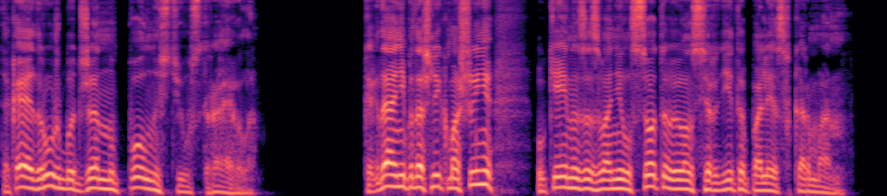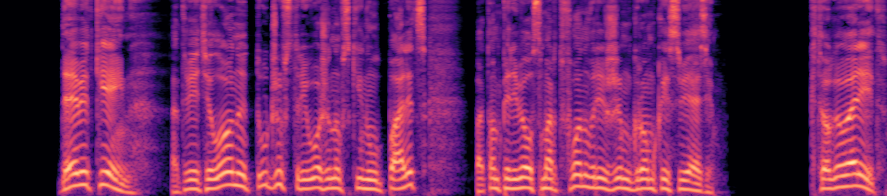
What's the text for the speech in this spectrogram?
Такая дружба Дженну полностью устраивала. Когда они подошли к машине, у Кейна зазвонил сотовый, и он сердито полез в карман. «Дэвид Кейн», — ответил он и тут же встревоженно вскинул палец, потом перевел смартфон в режим громкой связи. «Кто говорит?»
